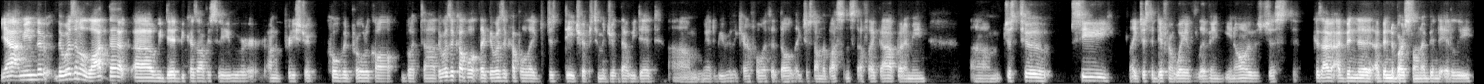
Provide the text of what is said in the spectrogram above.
Yeah, I mean, there there wasn't a lot that uh, we did because obviously we were on a pretty strict COVID protocol. But uh, there was a couple, like there was a couple, like just day trips to Madrid that we did. Um, we had to be really careful with it though, like just on the bus and stuff like that. But I mean, um, just to see like just a different way of living, you know, it was just because I've been to I've been to Barcelona, I've been to Italy.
